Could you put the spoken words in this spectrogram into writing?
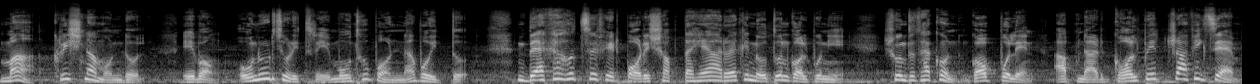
মা কৃষ্ণা মণ্ডল এবং অনুর চরিত্রে মধুপর্ণা বৈদ্য। দেখা হচ্ছে ফের পরের সপ্তাহে আরও এক নতুন গল্প নিয়ে। শুনতে থাকুন গপ বলেন আপনার গল্পের ট্রাফিক জ্যাম।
